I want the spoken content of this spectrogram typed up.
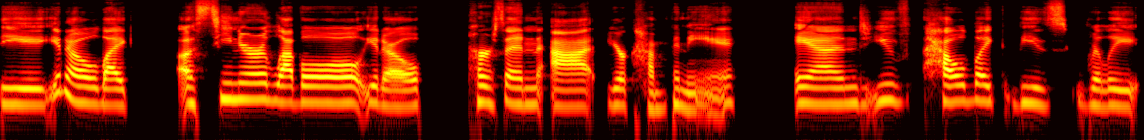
be, you know, like a senior level, you know, person at your company and you've held like these really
